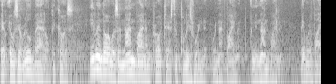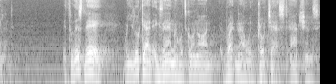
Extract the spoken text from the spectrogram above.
it, it was a real battle because even though it was a nonviolent protest, the police were, were not violent. I mean, nonviolent. They were violent. To this day, when you look at, examine what's going on right now with protest actions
